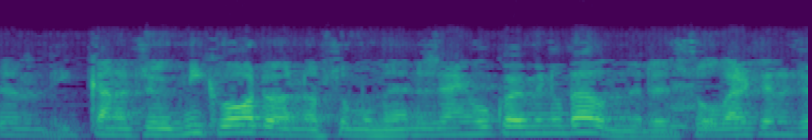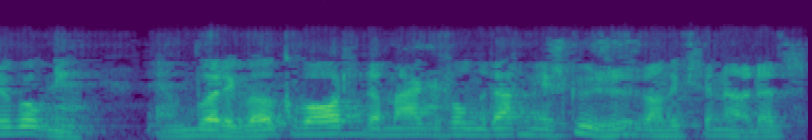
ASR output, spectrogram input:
ehm, ik kan natuurlijk niet kwaad worden op zo'n moment en zeggen, hoe kun je me nou belden? Dat, is- zo werkt het natuurlijk ook niet. En word ik wel kwaad, dan maak ik de volgende dag meer excuses. Want ik zei, nou, dat,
